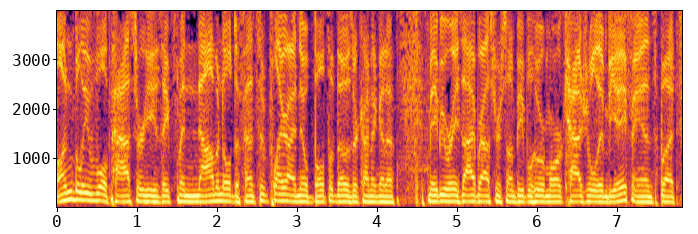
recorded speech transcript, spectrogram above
unbelievable passer. He is a phenomenal defensive player. I know both of those are kind of going to maybe raise eyebrows for some people who are more casual NBA fans, but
